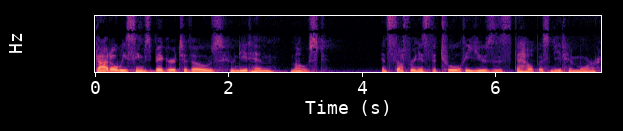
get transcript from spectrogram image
God always seems bigger to those who need him most. And suffering is the tool he uses to help us need him more.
